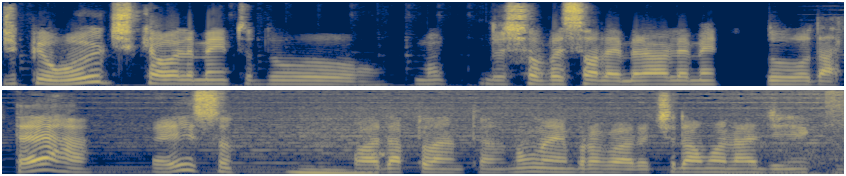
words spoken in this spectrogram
Deep Wood, que é o elemento do. Deixa eu ver se eu lembro, é o elemento do, da terra. É isso? Hum. Ou é da planta? Não lembro agora. Deixa eu dar uma olhadinha aqui.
